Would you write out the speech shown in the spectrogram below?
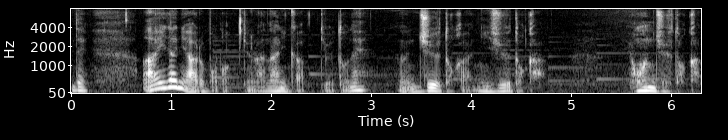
で間にあるものっていうのは何かっていうとね10とか20とか40とか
